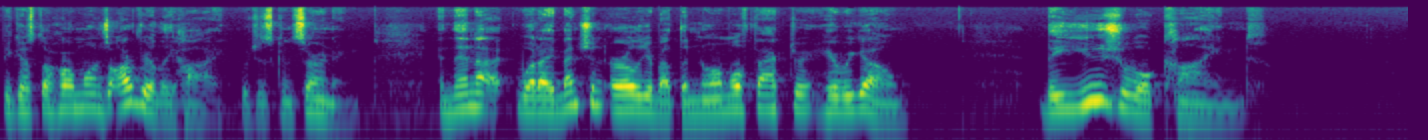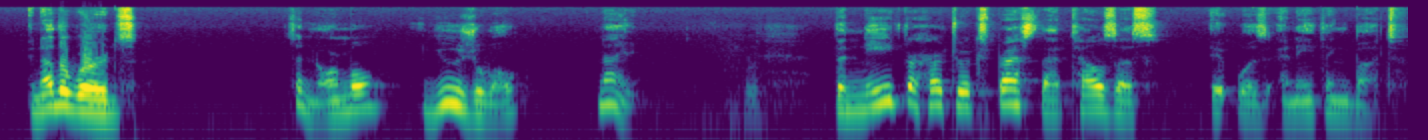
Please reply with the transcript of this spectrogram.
because the hormones are really high, which is concerning. And then I, what I mentioned earlier about the normal factor, here we go. The usual kind. In other words, it's a normal, usual night. The need for her to express that tells us it was anything but.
